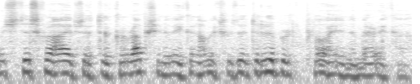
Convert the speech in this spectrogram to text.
which describes that the corruption of economics was a deliberate ploy in America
